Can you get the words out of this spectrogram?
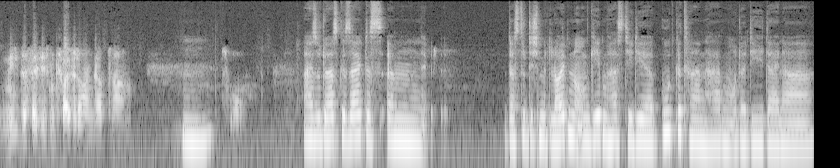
nie tatsächlich einen Zweifel daran gehabt zu haben. Mhm. So. Also du hast gesagt, dass, ähm, dass du dich mit Leuten umgeben hast, die dir gut getan haben oder die deiner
